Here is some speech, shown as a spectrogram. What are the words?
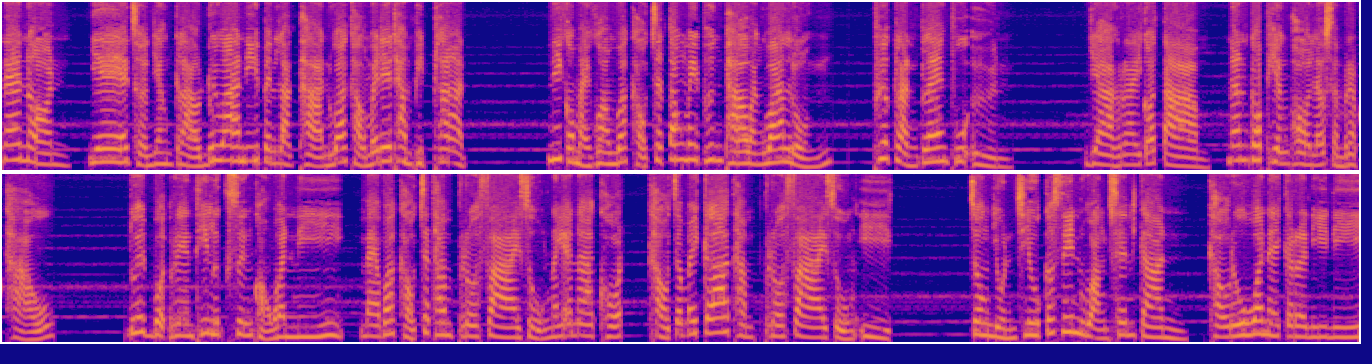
แน่นอน เย่เฉินยังกล่าวด้วยว่านี่เป็นหลักฐานว่าเขาไม่ได้ทำผิดพลาด นี่ก็หมายความว่าเขาจะต้องไม่พึ่งพาวังว่าหลง เพื่อกลั่นแกล้งผู้อื่น อย่างไรก็ตาม นั่นก็เพียงพอแล้วสำหรับเขาด้วยบทเรียนที่ลึกซึ้งของวันนี้ แม้ว่าเขาจะทำโปรไฟล์สูงในอนาคต เขาจะไม่กล้าทำโปรไฟล์สูงอีก จงหยุนชิวก็สิ้นหวังเช่นกัน เขารู้ว่าในกรณีนี้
